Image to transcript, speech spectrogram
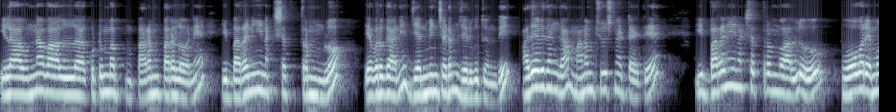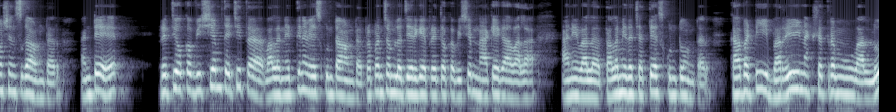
ఇలా ఉన్న వాళ్ళ కుటుంబ పరంపరలోనే ఈ భరణీ నక్షత్రంలో ఎవరు కానీ జన్మించడం జరుగుతుంది. అదేవిధంగా మనం చూసినట్టయితే ఈ భరణి నక్షత్రం వాళ్ళు ఓవర్ ఎమోషన్స్గా ఉంటారు. అంటే ప్రతి ఒక్క విషయం తెచ్చి త- వాళ్ళ నెత్తిన వేసుకుంటా ఉంటారు. ప్రపంచంలో జరిగే ప్రతి ఒక్క విషయం నాకే కావాలా అని వాళ్ళ తల మీద చెత్తేసుకుంటూ ఉంటారు. కాబట్టి బర్రీ నక్షత్రం వాళ్ళు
